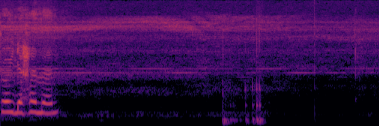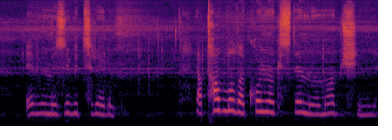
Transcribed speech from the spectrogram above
Şöyle hemen evimizi bitirelim. Ya tabloda koymak istemiyorum abi şimdi.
